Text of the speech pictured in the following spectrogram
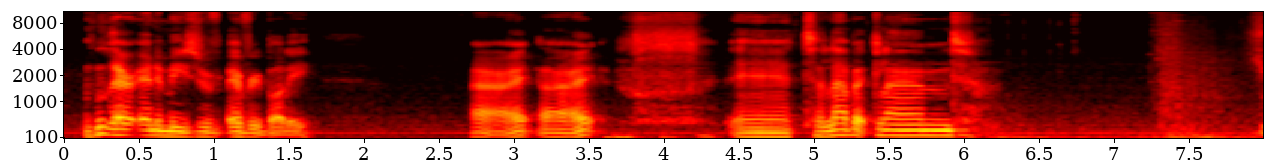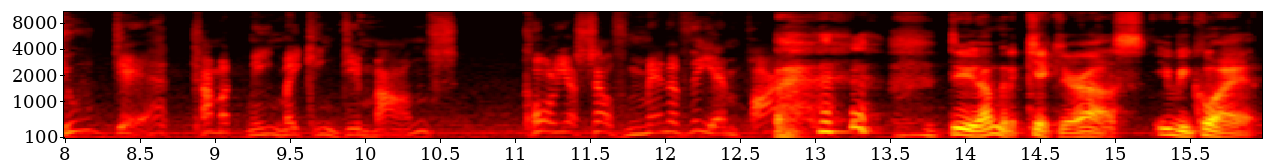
They're enemies with everybody. Alright, alright. Uh, Talabecland. You dare come at me making demands? Call yourself men of the Empire? Dude, I'm gonna kick your ass. You be quiet.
